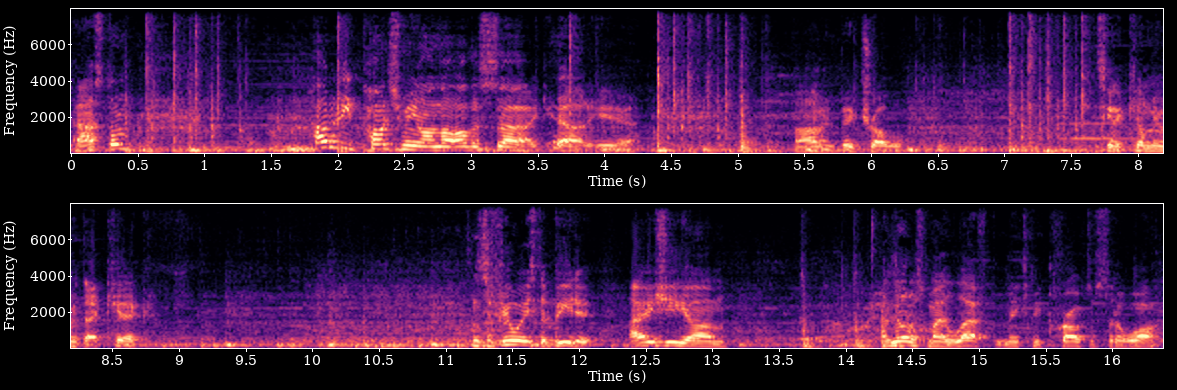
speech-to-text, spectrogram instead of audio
Past him? How did he punch me on the other side? Get out of here. I'm in big trouble. He's gonna kill me with that kick. There's a few ways to beat it. I usually, um, I noticed my left makes me crouch instead of walk.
